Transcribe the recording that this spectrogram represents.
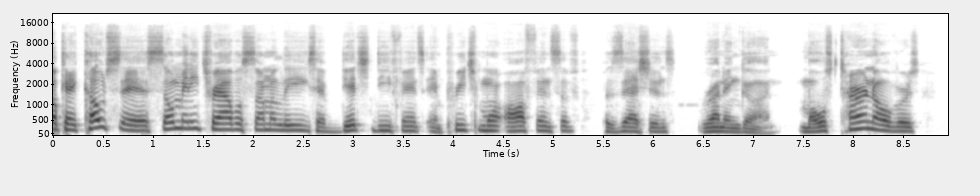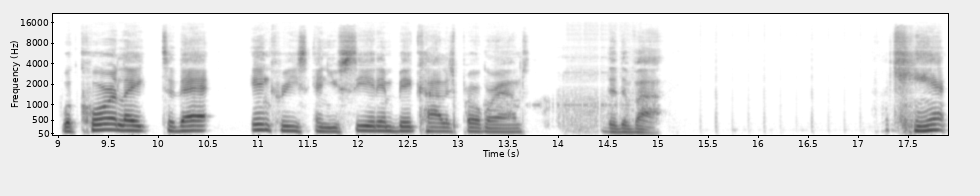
Okay, coach says so many travel summer leagues have ditched defense and preach more offensive possessions, run and gun. Most turnovers will correlate to that increase, and you see it in big college programs, the divide. I can't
